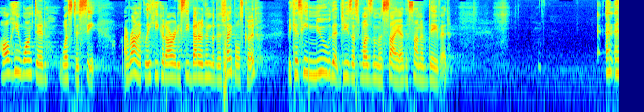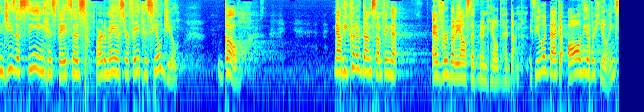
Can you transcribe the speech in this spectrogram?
All he wanted was to see. Ironically, he could already see better than the disciples could because he knew that Jesus was the Messiah, the son of David. And, and Jesus, seeing his faith, says, Bartimaeus, your faith has healed you. Go. Now, he could have done something that everybody else that had been healed had done. If you look back at all the other healings,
